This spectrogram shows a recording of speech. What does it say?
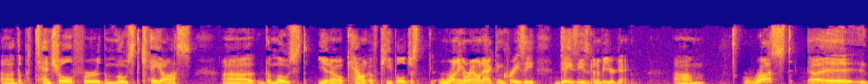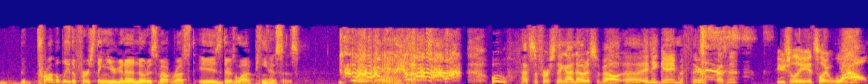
uh, the potential for the most chaos, uh, the most you know count of people just running around acting crazy, DayZ is going to be your game. Um, Rust, uh, probably the first thing you're going to notice about Rust is there's a lot of penises. Ooh, that's the first thing I notice about uh, any game if they're present. Usually, it's like, wow,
